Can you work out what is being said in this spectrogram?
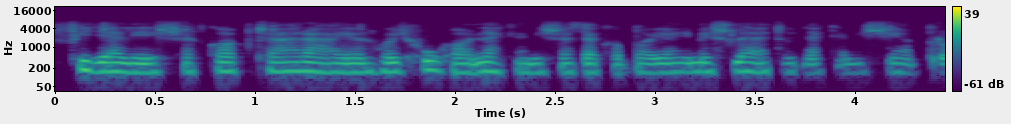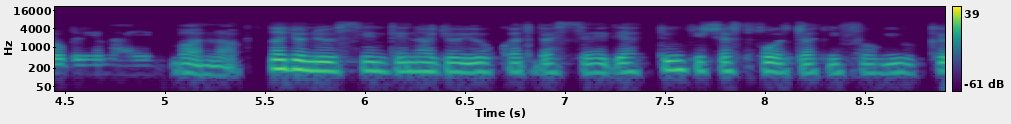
figyelése kapcsán rájön, hogy huha, nekem is ezek a bajaim, és lehet, hogy nekem is ilyen problémáim vannak. Nagyon őszintén, nagyon jókat beszélgettünk, és ezt folytatni fogjuk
